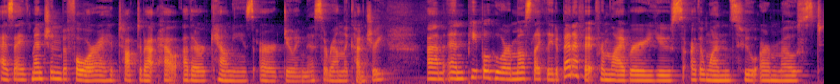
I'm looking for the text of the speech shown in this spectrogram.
As I've mentioned before, I had talked about how other counties are doing this around the country. Um, and people who are most likely to benefit from library use are the ones who are most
